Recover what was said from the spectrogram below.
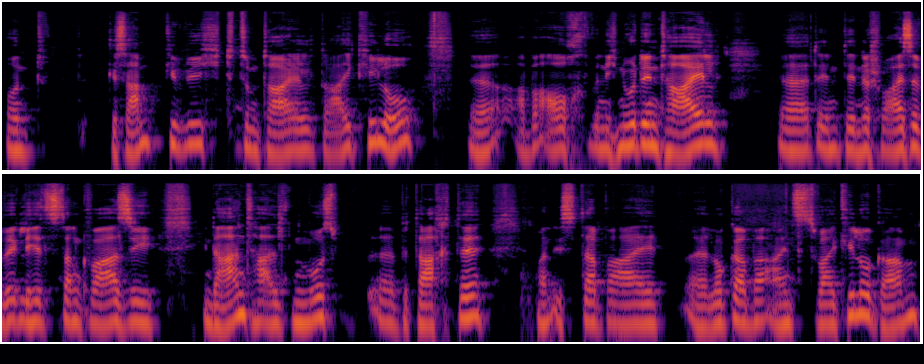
und Gesamtgewicht zum Teil drei Kilo, äh, aber auch wenn ich nur den Teil, äh, den, den der Schweißer wirklich jetzt dann quasi in der Hand halten muss, betrachte, man ist dabei locker bei 1, 2 Kilogramm,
